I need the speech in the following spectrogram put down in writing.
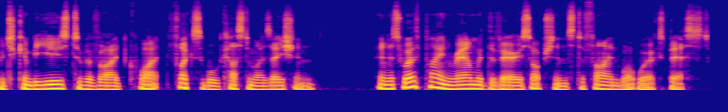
which can be used to provide quite flexible customization, and it's worth playing around with the various options to find what works best.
